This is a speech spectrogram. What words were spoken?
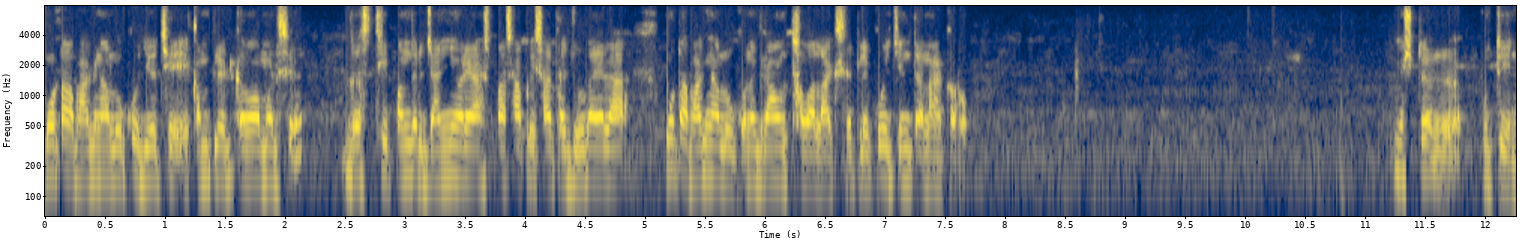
મોટા ભાગના લોકો જે છે એ કમ્પ્લીટ કરવા મળશે. દસથી પંદર જાન્યુઆરી આસપાસ આપણી સાથે જોડાયેલા મોટા ભાગના લોકોને ગ્રાઉન્ડ થવા લાગશે એટલે કોઈ ચિંતા ના કરો. મિસ્ટર પુતિન,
